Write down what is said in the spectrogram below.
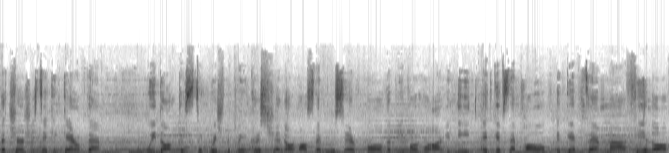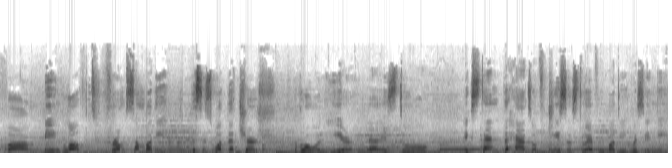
the church is taking care of them. We don't distinguish between Christian or Muslim. We serve all the people who are in need. It gives them hope. It gives them a feel of um, being loved from somebody. This is what the church role here uh, is to extend the hands of Jesus to everybody who is in need.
